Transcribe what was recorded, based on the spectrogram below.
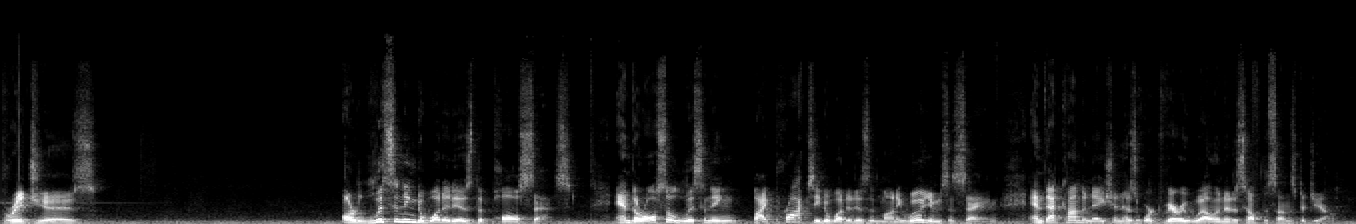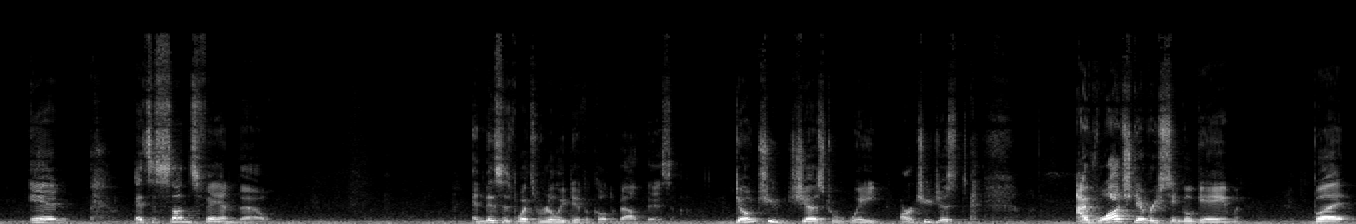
Bridges are listening to what it is that Paul says. And they're also listening by proxy to what it is that Monty Williams is saying. And that combination has worked very well and it has helped the Suns to gel. And as a Suns fan, though, and this is what's really difficult about this, don't you just wait? Aren't you just. I've watched every single game, but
